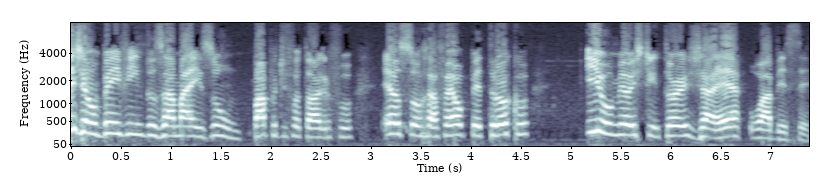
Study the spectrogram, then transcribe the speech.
Sejam bem-vindos a mais um Papo de Fotógrafo. Eu sou Rafael Petroco e o meu extintor já é o ABC.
